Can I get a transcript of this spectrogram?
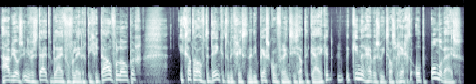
HBO's universiteiten blijven volledig digitaal voorlopig. Ik zat erover te denken toen ik gisteren naar die persconferentie zat te kijken. Kinderen hebben zoiets als recht op onderwijs.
